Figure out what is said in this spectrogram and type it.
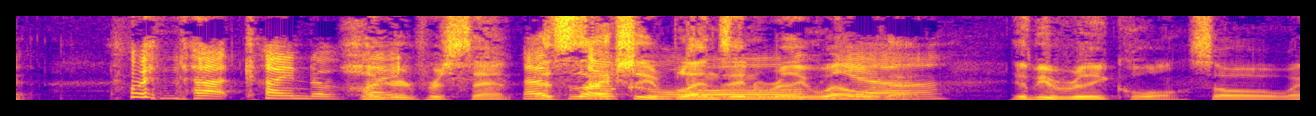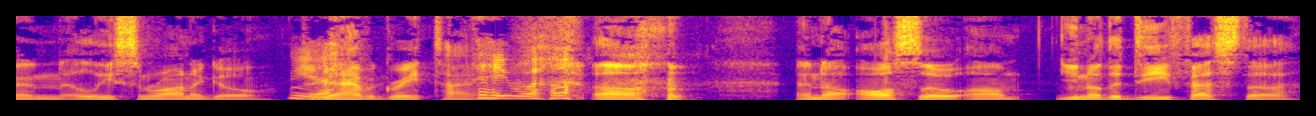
it. With that kind of Hundred like, percent. This so actually blends in really cool. well with that. It'll be really cool. So when Elise and Rana go, they're Yeah. gonna have a great time. they will. uh, and uh, also, um, you know the D Festa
